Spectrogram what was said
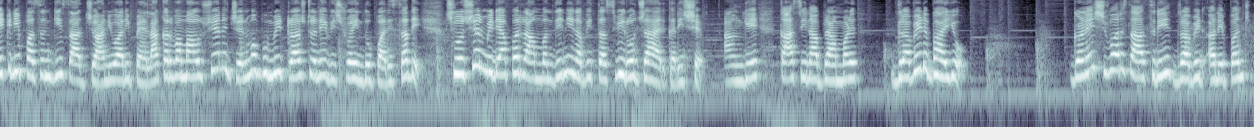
એકની પસંદગી સાત જાન્યુઆરી પહેલા કરવામાં આવશે અને જન્મભૂમિ ટ્રસ્ટ અને વિશ્વ હિન્દુ પરિષદે સોશિયલ મીડિયા પર રામ મંદિરની નવી તસવીરો જાહેર કરી છે. આ અંગે કાશીના બ્રાહ્મણ દ્રવિડ ભાઈઓ ગણેશ્વર શાસ્ત્રી દ્રવિડ અને પંચ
